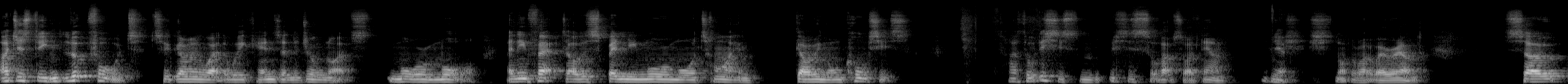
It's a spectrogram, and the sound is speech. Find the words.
I just didn't look forward to going away at the weekends and the drill nights more and more. And in fact, I was spending more and more time going on courses. I thought this is this is sort of upside down. Yeah. It's not the right way around. So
